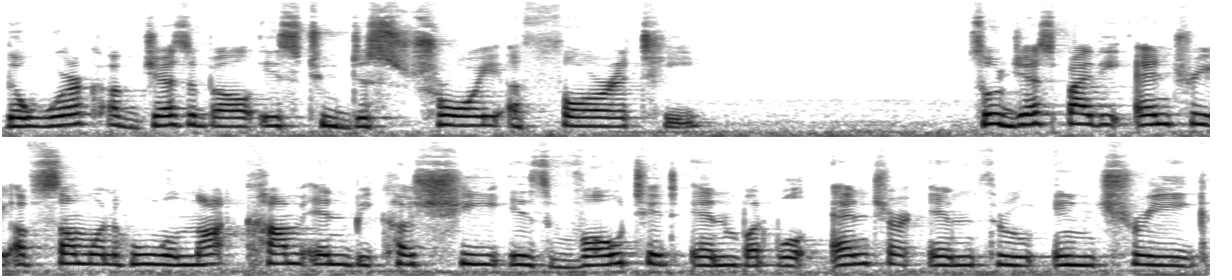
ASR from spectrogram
The work of Jezebel is to destroy authority. So, just by the entry of someone who will not come in because she is voted in, but will enter in through intrigue,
